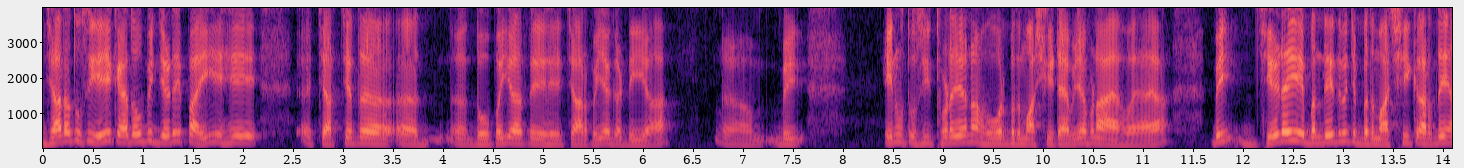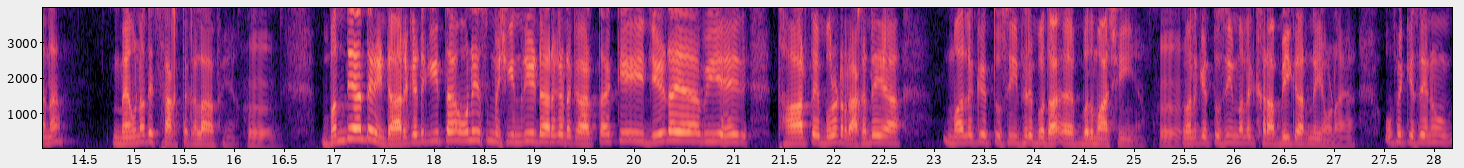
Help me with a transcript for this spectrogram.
ਜ਼ਿਆਦਾ ਤੁਸੀਂ ਇਹ ਕਹਿ ਦਿਓ ਵੀ ਜਿਹੜੇ ਭਾਈ ਇਹ ਚਰਚਿਤ ਦੋ ਪਹੀਆ ਤੇ ਇਹ ਚਾਰ ਪਹੀਆ ਗੱਡੀ ਆ ਵੀ ਇਹਨੂੰ ਤੁਸੀਂ ਥੋੜਾ ਜਿਹਾ ਨਾ ਹੋਰ ਬਦਮਾਸ਼ੀ ਟਾਈਪ ਜਿਹਾ ਬਣਾਇਆ ਹੋਇਆ ਆ ਵੀ ਜਿਹੜੇ ਇਹ ਬੰਦੇ ਇਹਦੇ ਵਿੱਚ ਬਦਮਾਸ਼ੀ ਕਰਦੇ ਆ ਨਾ ਮੈਂ ਉਹਨਾਂ ਦੇ ਸਖਤ ਖਿਲਾਫ ਆ। ਹੂੰ। ਬੰਦਿਆਂ ਤੇ ਨਹੀਂ ਟਾਰਗੇਟ ਕੀਤਾ ਉਹਨੇ ਇਸ ਮਸ਼ੀਨਰੀ ਟਾਰਗੇਟ ਕਰਤਾ ਕਿ ਜਿਹੜਾ ਆ ਵੀ ਇਹ ਥਾਰ ਤੇ ਬੁਲਟ ਰੱਖਦੇ ਆ ਮਤਲਬ ਕਿ ਤੁਸੀਂ ਫਿਰ ਬਦਮਾਸ਼ੀ ਆ। ਮਤਲਬ ਕਿ ਤੁਸੀਂ ਮਤਲਬ ਖਰਾਬੀ ਕਰਨੇ ਆਉਣਾ ਆ। ਉਹ ਫਿਰ ਕਿਸੇ ਨੂੰ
